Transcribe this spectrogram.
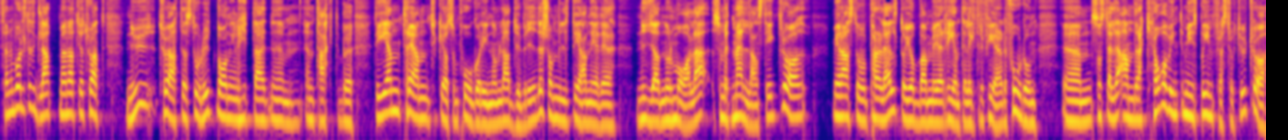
Sen har det varit ett glapp, men att jag tror att nu tror jag att den stora utmaningen är att hitta en, en takt. Det är en trend tycker jag som pågår inom laddhybrider som lite grann är det nya normala som ett mellansteg tror jag Medan då parallellt då jobba med rent elektrifierade fordon um, som ställer andra krav, inte minst på infrastruktur tror jag.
